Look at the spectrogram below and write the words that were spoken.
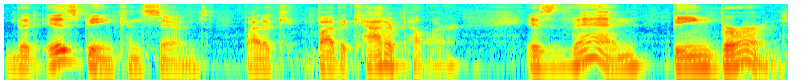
that is being consumed by the by the caterpillar, is then being burned.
